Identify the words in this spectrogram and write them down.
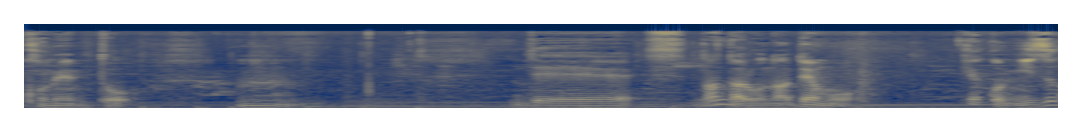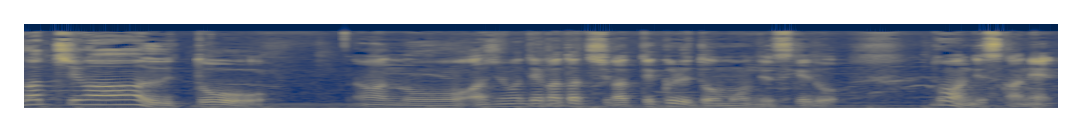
コメントうん。でなんだろうなでも結構水が違うとあの味の出方違ってくると思うんですけどどうなんですかね？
